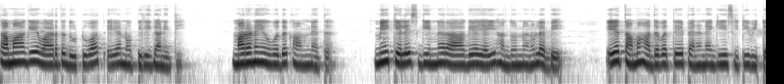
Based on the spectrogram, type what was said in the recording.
තමාගේ වරද දුටුවත් එය නොපිළිගනිති. මරණය වුවද කම් නැත. මේ කෙලෙස් ගින්න රාගය යයි හඳුන්වනු ලැබේ. එය තම හදවතේ පැන නැගී සිටි විට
